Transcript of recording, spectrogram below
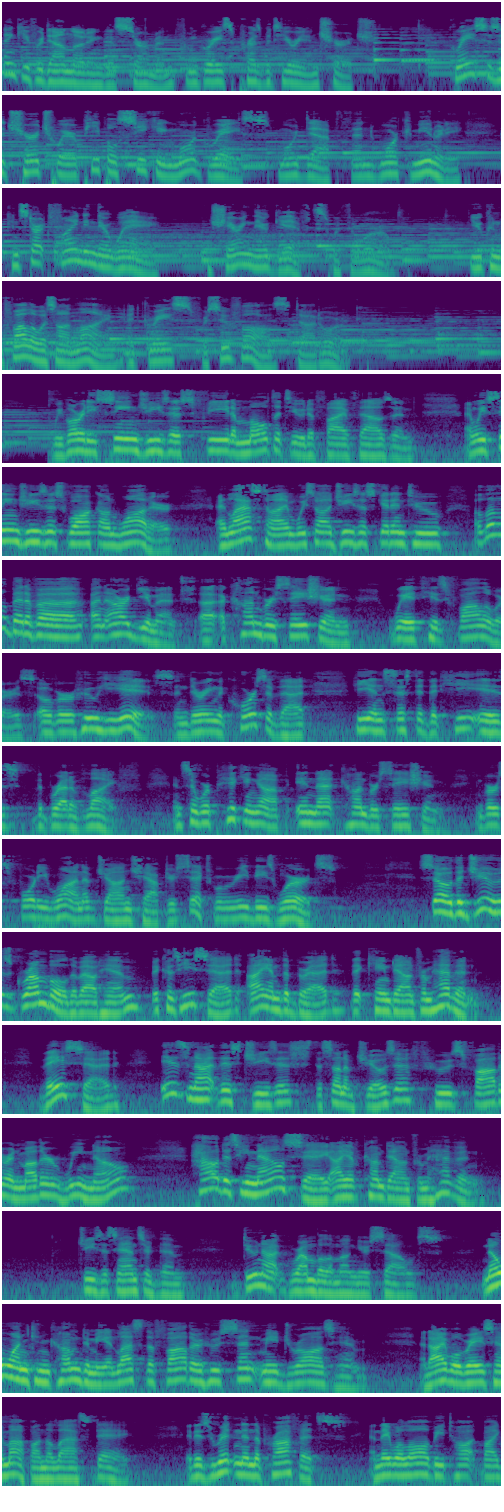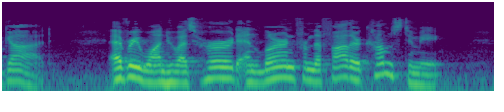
Thank you for downloading this sermon from Grace Presbyterian Church. Grace is a church where people seeking more grace, more depth, and more community can start finding their way and sharing their gifts with the world. You can follow us online at graceforsiouxfalls.org. We've already seen Jesus feed a multitude of 5,000, and we've seen Jesus walk on water. And last time we saw Jesus get into a little bit of a, an argument, a, a conversation with his followers over who he is. And during the course of that, he insisted that he is the bread of life. And so we're picking up in that conversation in verse 41 of John chapter 6, where we read these words. So the Jews grumbled about him because he said, I am the bread that came down from heaven. They said, Is not this Jesus, the son of Joseph, whose father and mother we know? How does he now say, I have come down from heaven? Jesus answered them, Do not grumble among yourselves. No one can come to me unless the Father who sent me draws him, and I will raise him up on the last day. It is written in the prophets, and they will all be taught by God. Everyone who has heard and learned from the Father comes to me.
